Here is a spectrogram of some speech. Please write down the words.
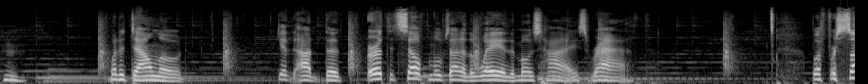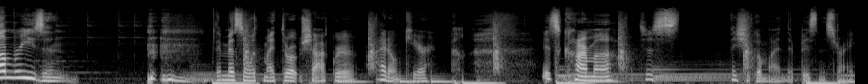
Hmm. What a download. Get out. The earth itself moves out of the way of the Most High's wrath. But for some reason, they're messing with my throat chakra. I don't care. It's karma. Just they should go mind their business, right?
